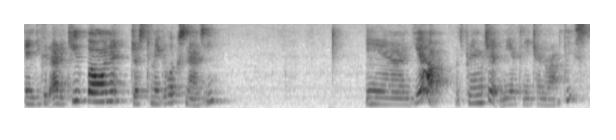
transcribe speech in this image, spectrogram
And you could add a cute bow on it just to make it look snazzy. And yeah, that's pretty much it. Mia, can you turn around, please?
